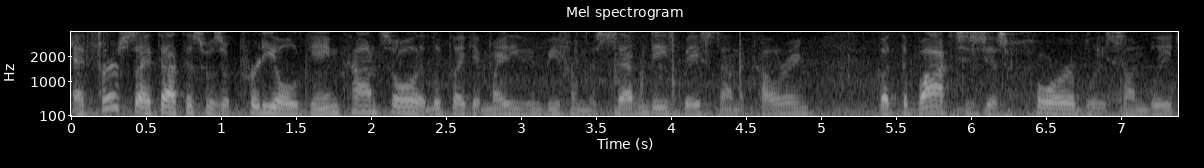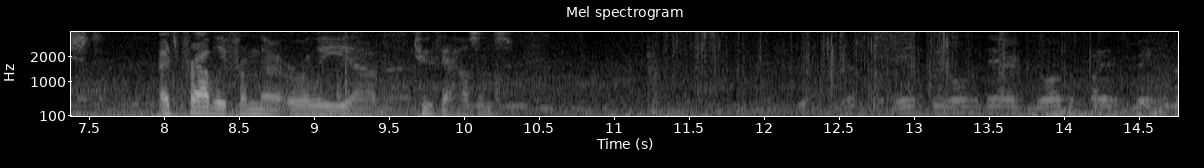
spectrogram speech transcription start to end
At first, I thought this was a pretty old game console. It looked like it might even be from the 70s based on the coloring, but the box is just horribly sun bleached. That's probably from the early um, 2000s. Anything over there, make an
